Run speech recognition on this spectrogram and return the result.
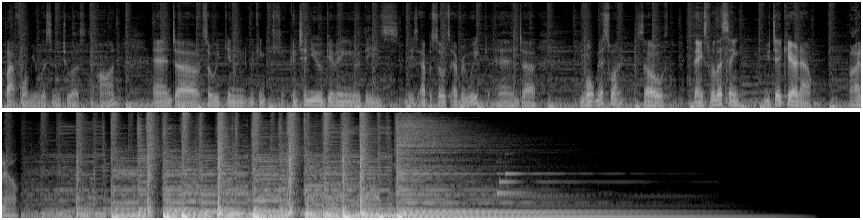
platform you're listening to us on, and uh, so we can we can continue giving you these these episodes every week, and uh, you won't miss one. So thanks for listening. You take care now. Bye now.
